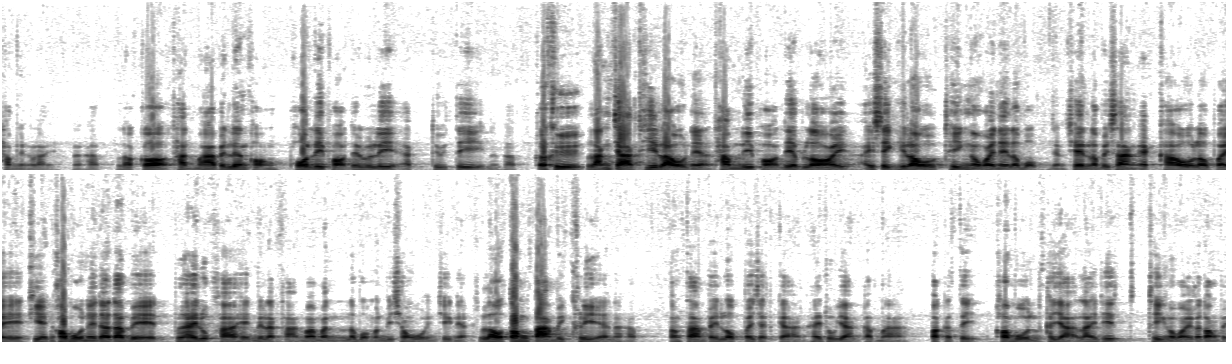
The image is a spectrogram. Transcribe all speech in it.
ทำอย่างไรนะครับแล้วก็ถัดมาเป็นเรื่องของ post report delivery activity นะครับก็คือหลังจากที่เราเนี่ยทำรีพอร์ตเรียบร้อยไอ้สิ่งที่เราทิ้งเอาไว้ในระบบ อย่างเช่น เราไปสร้าง Account เราไปเขียนข้อมูลใน Database เพื่อให้ลูกค้าเห็นเป็นหลักฐานว่ามันระบบมันมีช่องโหว่จริงๆเนี่ยเราต้องตามไปเคลียร์นะครับ ต้องตามไปลบไปจัดการ ให้ทุกอย่างกลับมาปกติ ข้อมูลขยะอะไรที่ทิ้งเอาไว้ก็ต้องไป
